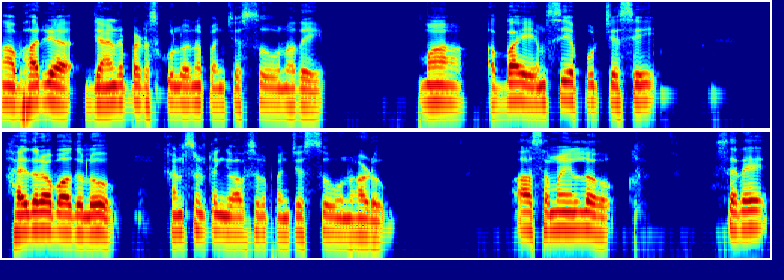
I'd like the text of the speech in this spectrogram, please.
నా భార్య జాండ్రపేట స్కూల్లోనే పనిచేస్తూ ఉన్నది. మా అబ్బాయి ఎంసీఏ పూర్తి చేసి హైదరాబాదులో కన్సల్టింగ్ ఆఫీసులో పనిచేస్తూ ఉన్నాడు. ఆ సమయంలో సరే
